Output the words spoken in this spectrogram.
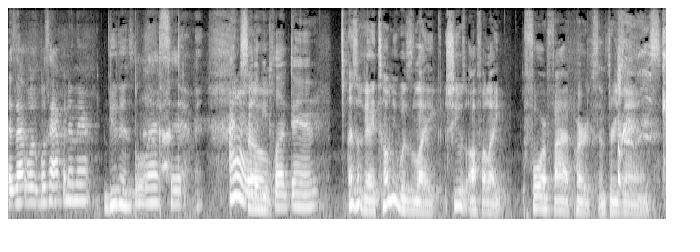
Is that what was happening there? You didn't. Blessed. I don't So- really be plugged in. That's okay. Toni was like, she was off of like four or five perks and three Xans.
